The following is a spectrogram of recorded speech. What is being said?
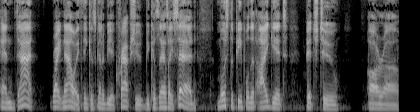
and that right now I think is going to be a crapshoot because as I said, most of the people that I get pitched to are uh,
